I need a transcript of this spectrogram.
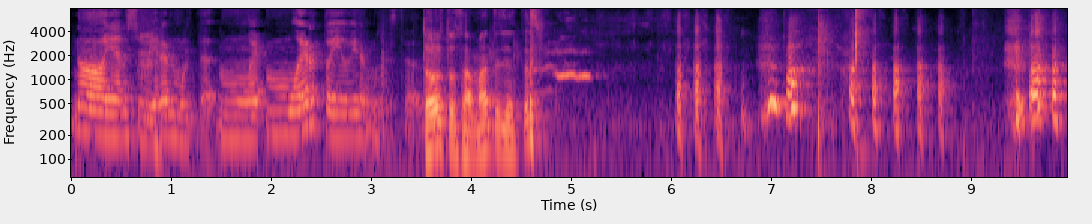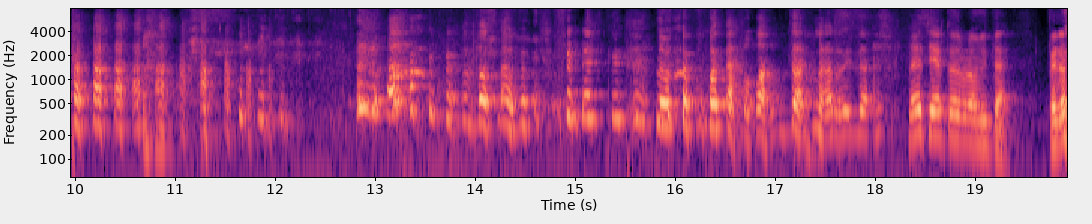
No, ya nos hubieran multa- mu- muerto y hubiéramos estado. Todos tus amantes ya están... Perdóname, pero es que no me puedo aguantar la risa. No es cierto, es bromita. Pero,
